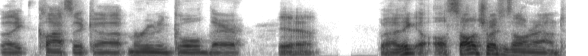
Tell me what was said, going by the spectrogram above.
like classic uh, maroon and gold there. Yeah. But I think all solid choices all around.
